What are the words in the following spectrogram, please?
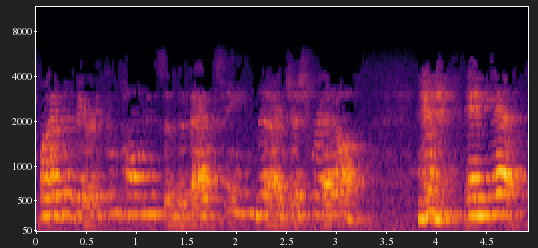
by the very components of the vaccine that I just read off. and yet,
